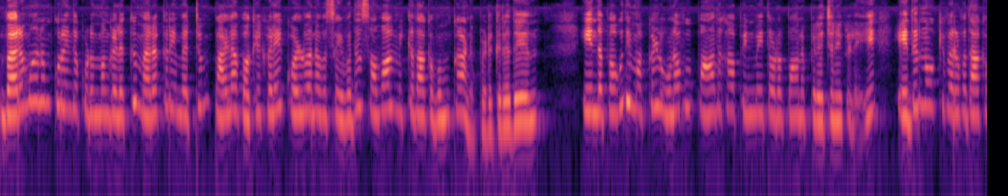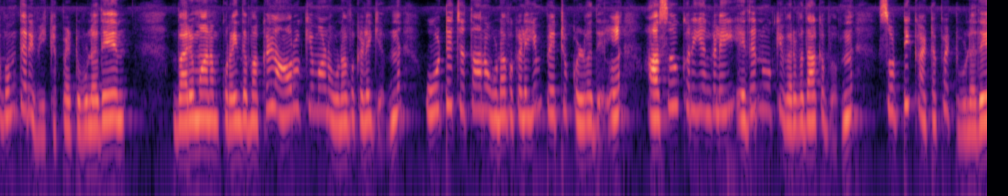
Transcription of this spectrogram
வருமானம் குறைந்த குடும்பங்களுக்கு மரக்கறி மற்றும் பல வகைகளை கொள்வனவு செய்வது சவால் மிக்கதாகவும் காணப்படுகிறது. இந்த பகுதி மக்கள் உணவு பாதுகாப்பின்மை தொடர்பான பிரச்சனைகளை எதிர்நோக்கி வருவதாகவும் தெரிவிக்கப்பட்டுள்ளது. வருமானம் குறைந்த மக்கள் ஆரோக்கியமான உணவுகளையும் ஊட்டச்சத்தான உணவுகளையும் பெற்றுக்கொள்வதில் அசௌகரியங்களை எதிர்நோக்கி வருவதாகவும் சுட்டிக்காட்டப்பட்டுள்ளது.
